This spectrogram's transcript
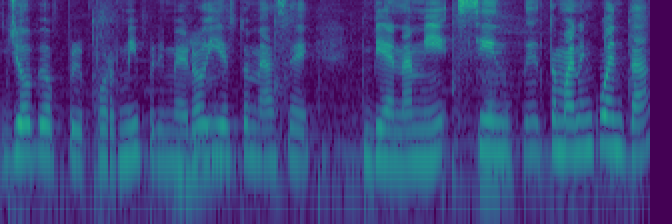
yo veo por mí primero y esto me hace bien a mí, sin tomar en cuenta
